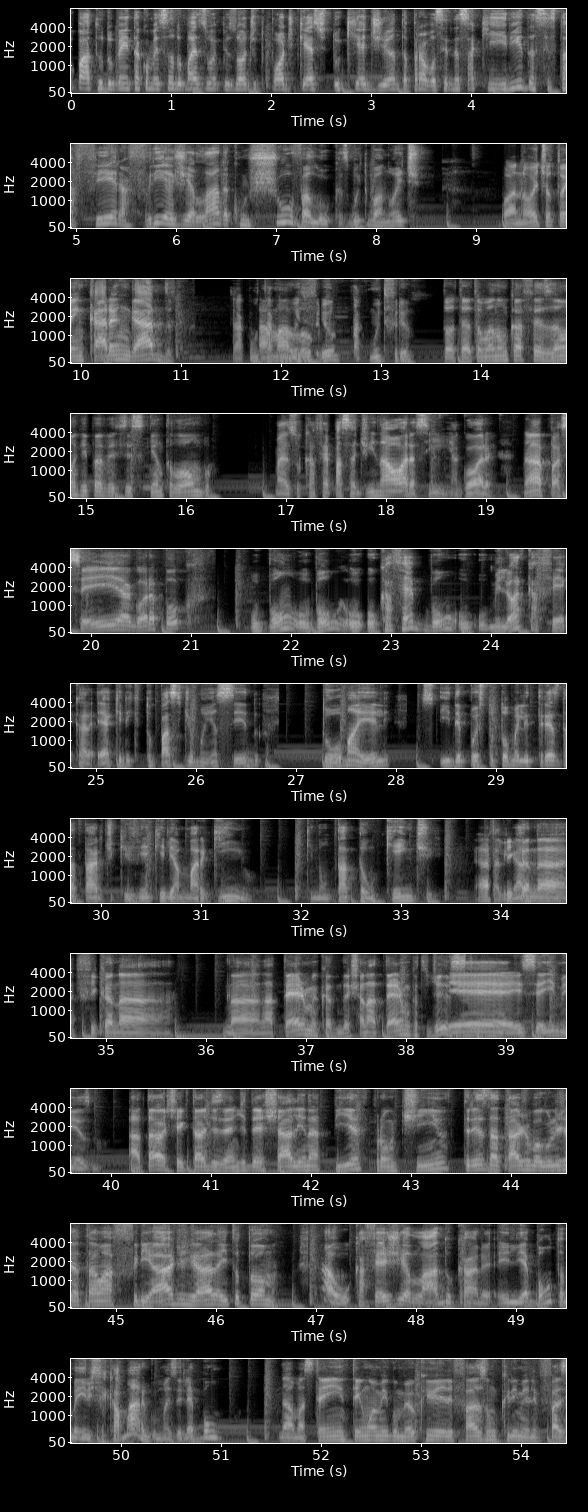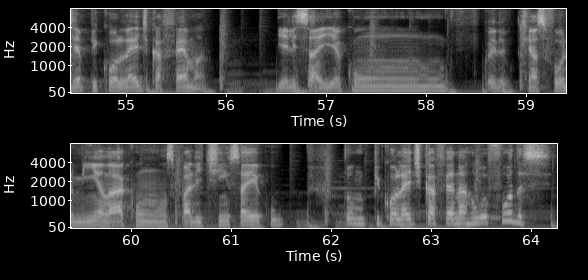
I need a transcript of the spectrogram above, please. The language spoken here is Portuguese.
Opa, tudo bem? Tá começando mais um episódio do podcast do que adianta para você nessa querida sexta-feira fria, gelada, com chuva, Lucas. Muito boa noite. Boa noite, eu tô encarangado. Tá com, tá tá com muito frio? Tá com muito frio? Tô até tomando um cafezão aqui para ver se esquenta o lombo. Mas o café é passadinho na hora, sim, agora. Ah, passei agora há pouco. O bom, o bom, o, o café é bom. O, o, melhor café, cara, é aquele que tu passa de manhã cedo toma ele e depois tu toma ele três da tarde, que vem aquele amarguinho, que não tá tão quente. Ah, tá fica na. Fica na. Na, na térmica, deixar na térmica, tu diz? É, esse aí mesmo. Ah tá, eu achei que tava dizendo de deixar ali na pia, prontinho, três da tarde o bagulho já tá uma friagem já, aí tu toma. Ah, o café gelado, cara, ele é bom também, ele fica amargo, mas ele é bom. Não, mas tem, tem um amigo meu que ele faz um crime, ele fazia picolé de café, mano. E ele saía com. Ele tinha as forminhas lá com os palitinhos, saía com um picolé de café na rua, foda-se.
